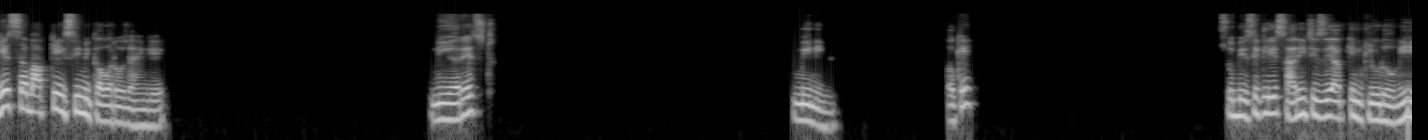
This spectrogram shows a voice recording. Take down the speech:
ये सब आपके इसी में कवर हो जाएँगे। Nearest meaning okay so basically ये सारी चीज़ें आपकी इंक्लूड होंगी।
